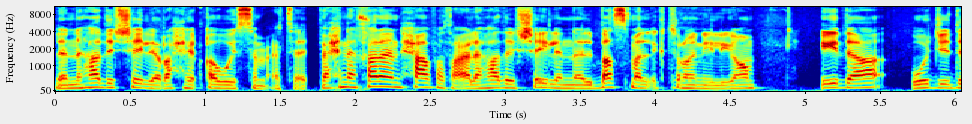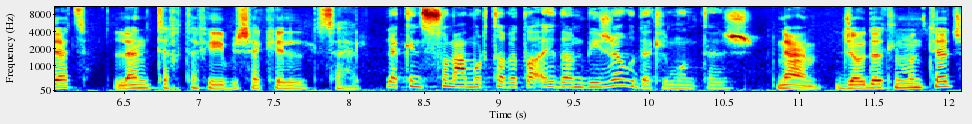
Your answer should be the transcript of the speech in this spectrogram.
لأن هذا الشيء اللي راح يقوي سمعته. فإحنا خلينا نحافظ على هذا الشيء لأن البصمة الإلكترونية اليوم إذا وجدت لن تختفي بشكل سهل. لكن السمعة مرتبطة أيضا بجودة المنتج. نعم جودة المنتج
